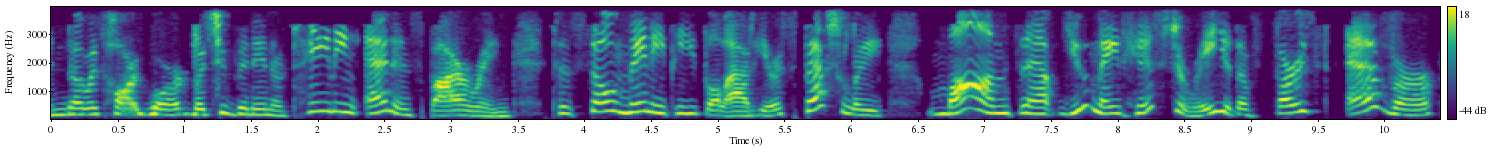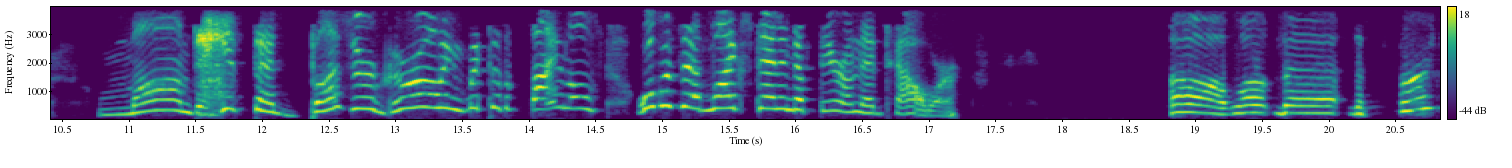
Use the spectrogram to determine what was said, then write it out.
I know it's hard work, but you've been entertaining and inspiring to so many people out here, especially moms that you made history. You're the first ever mom to hit that buzzer, girl, and went to the finals. What was that like standing up there on that tower? Oh, well, the the first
